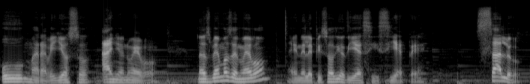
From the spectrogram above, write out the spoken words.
un maravilloso año nuevo. Nos vemos de nuevo en el episodio 17. ¡Salud!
